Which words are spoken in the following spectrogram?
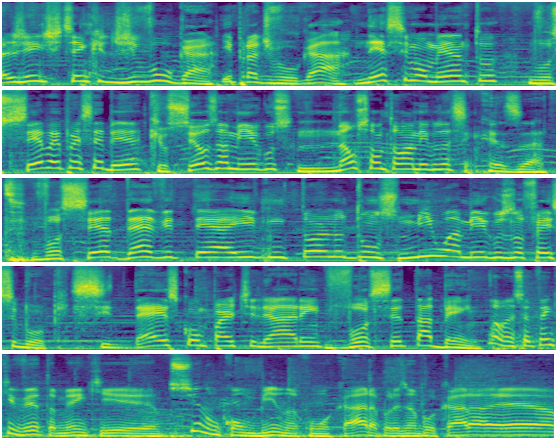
A gente tem que divulgar. E pra divulgar, nesse momento, você vai perceber que os seus amigos não são tão amigos assim. Exato. Você deve ter aí em torno de uns mil amigos no Facebook. Se 10 compartilharem, você tá bem. Não, mas você tem que ver também que se não combina com o cara, por exemplo, o cara é,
